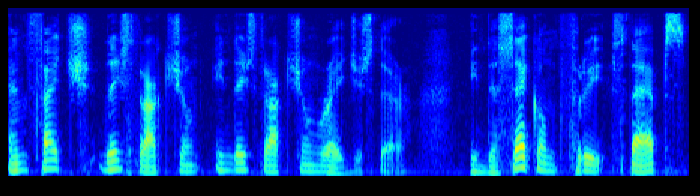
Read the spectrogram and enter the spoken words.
and fetch the instruction in the instruction register. In the second three steps,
